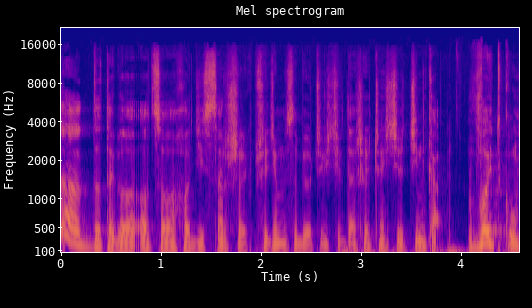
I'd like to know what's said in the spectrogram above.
No, do tego, o co chodzi z Surfshark, przejdziemy sobie oczywiście w dalszej części odcinka. Wojtku,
